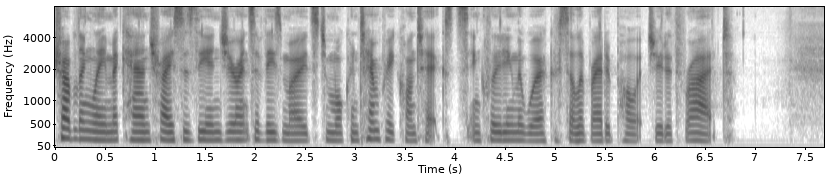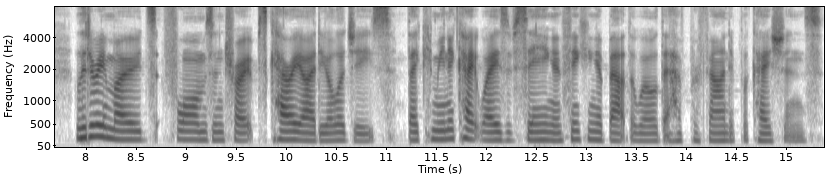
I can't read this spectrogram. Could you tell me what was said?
Troublingly, McCann traces the endurance of these modes to more contemporary contexts, including the work of celebrated poet Judith Wright. Literary modes, forms, and tropes carry ideologies. They communicate ways of seeing and thinking about the world that have profound implications.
